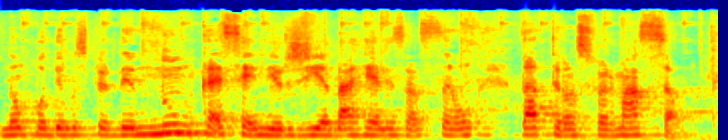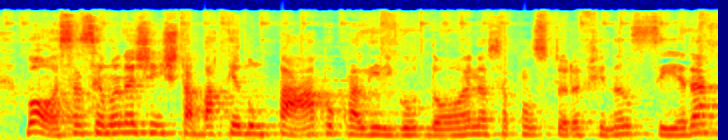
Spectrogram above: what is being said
Não podemos perder nunca essa energia da realização, da transformação. Bom, essa semana a gente está batendo um papo com a Aline Godoy, nossa consultora financeira,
